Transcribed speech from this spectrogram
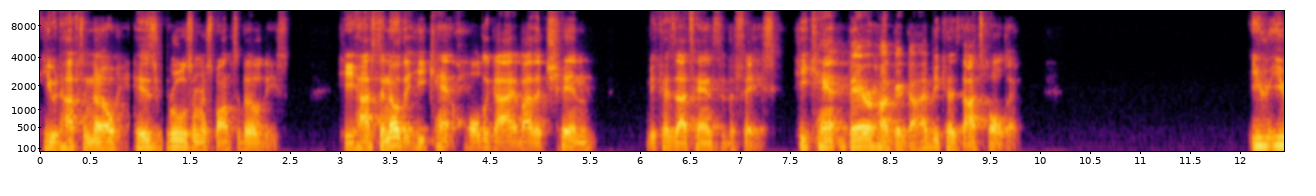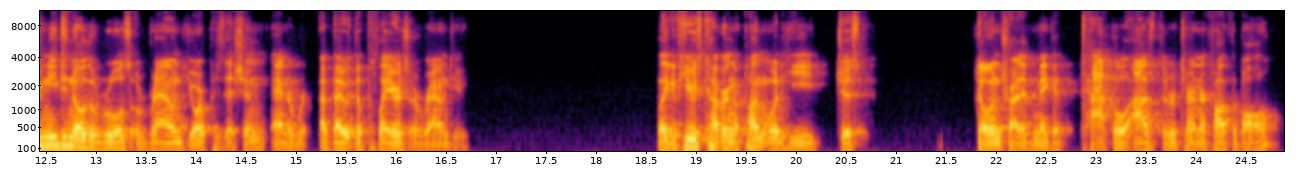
he would have to know his rules and responsibilities. He has to know that he can't hold a guy by the chin because that's hands to the face. He can't bear hug a guy because that's holding. You you need to know the rules around your position and about the players around you. Like if he was covering a punt, would he just go and try to make a tackle as the returner caught the ball?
